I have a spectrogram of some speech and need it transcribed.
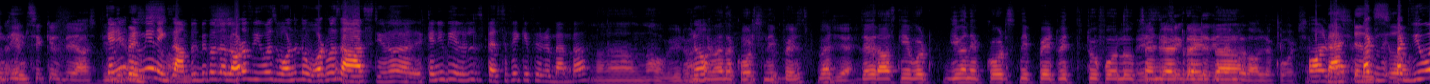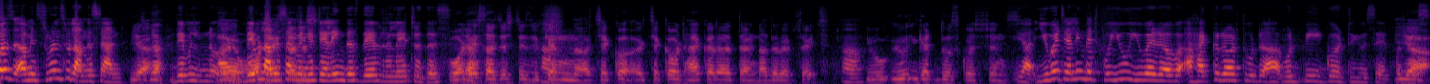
In there. MCQs they asked. Can you give me an example? Because a lot of viewers want to know what was asked. You know, can you be a little specific if you remember? Uh, no, we don't No? remember the code snippets, but Yeah. they were asking about given a code snippet with two for loops It's and we have to write to remember the. all the codes. All right. But Patterns, uh, but viewers, I mean, students will understand. Yeah. Yeah. They will know. I- they will understand when you're telling this. They'll relate to this. What I Yeah. suggest is you Huh. can uh, check out, uh, check out Hacker Earth and other websites. Uh. You you will get those questions. Yeah, you were telling that for you, you were uh, a hacker earth would uh, would be good. You said for Yeah, this.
